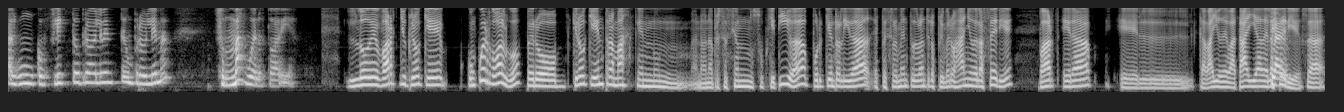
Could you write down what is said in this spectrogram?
algún conflicto probablemente, un problema, son más buenos todavía. Lo de Bart yo creo que concuerdo algo, pero creo que entra más en, una apreciación subjetiva, porque en realidad, especialmente durante los primeros años de la serie, Bart era el caballo de batalla de la serie. O sea,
